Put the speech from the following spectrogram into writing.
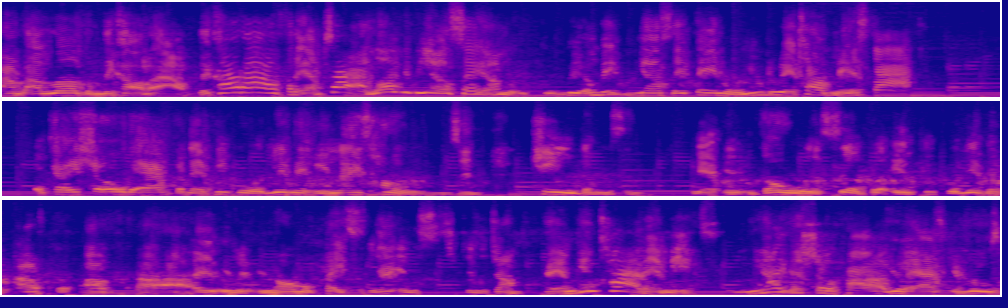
I, I love them. They called her out. They called her out for that. I'm sorry. I love you, Beyonce. I'm a, a big Beyonce fan. When you do that talking, man, stop. Okay, show the Africa that people are living in nice homes and kingdoms and yeah, and gold and silver, and people living off the off uh, uh in, in, normal places, not in the, in the jungle. Okay, I'm getting tired of that mess. You have to show proud of your African roots,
